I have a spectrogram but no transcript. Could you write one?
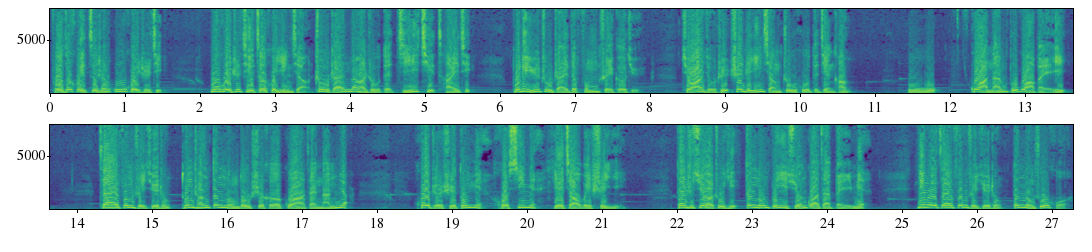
否则会滋生污秽之气。污秽之气则会影响住宅纳入的吉气财气，不利于住宅的风水格局，久而久之，甚至影响住户的健康。五，挂南不挂北，在风水学中，通常灯笼都适合挂在南面，或者是东面或西面，也较为适宜。但是需要注意，灯笼不宜悬挂在北面，因为在风水学中，灯笼属火，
